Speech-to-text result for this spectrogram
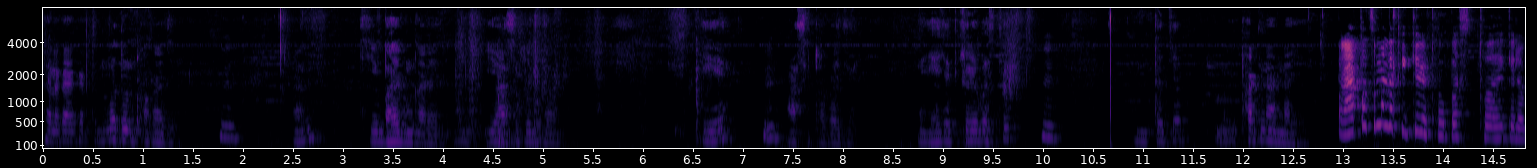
त्याला काय करते मधून ठोकायचं आणि ही बाहेरून काढायची हे असं केलं हे असं ठोकायचं म्हणजे ह्याच्यात खिळी बसते त्याच्यात म्हणजे फाटणार नाही पण आताच मला की किळ ठोक बस हे केलं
